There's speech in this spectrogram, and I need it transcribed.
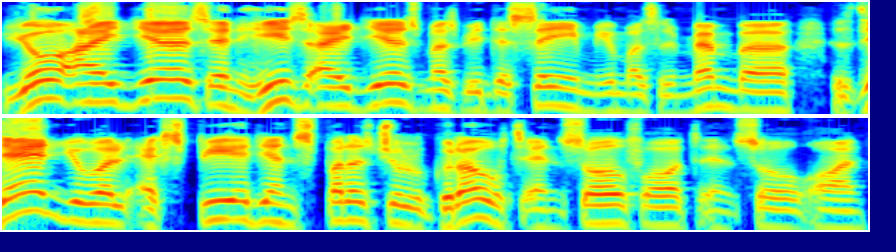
Your ideas and his ideas must be the same. You must remember, then you will experience spiritual growth and so forth and so on.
